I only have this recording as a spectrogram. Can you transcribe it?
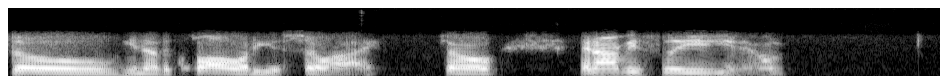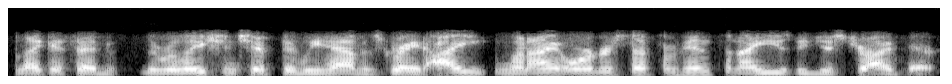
so you know the quality is so high. So and obviously you know like I said, the relationship that we have is great. I when I order stuff from Hinson, I usually just drive there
